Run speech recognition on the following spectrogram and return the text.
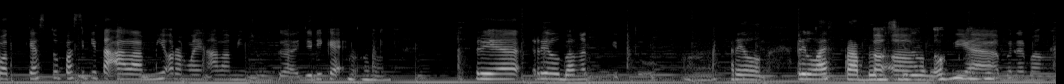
podcast tuh pasti kita alami orang lain alami juga. Jadi kayak real real banget gitu. Mm, real real life problems Uh-uh. gitu loh. iya bener banget.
